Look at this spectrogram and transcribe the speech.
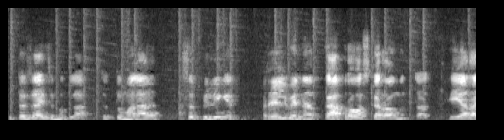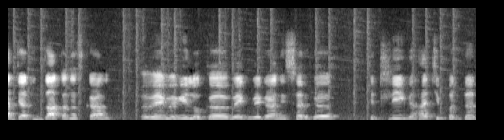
कुठं जायचं म्हटला तर तुम्हाला असं फिलिंग येत रेल्वेनं का प्रवास करावा म्हणतात हे या राज्यातून जातानाच कळाल. वेगवेगळी लोक वेगवेगळा निसर्ग तिथली घराची पद्धत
